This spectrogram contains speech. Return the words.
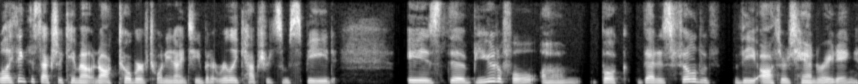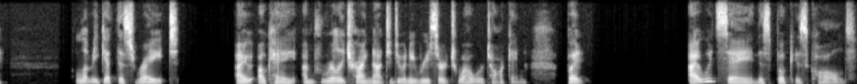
Well, I think this actually came out in October of 2019, but it really captured some speed. Is the beautiful um, book that is filled with the author's handwriting. Let me get this right. I okay, I'm really trying not to do any research while we're talking, but I would say this book is called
